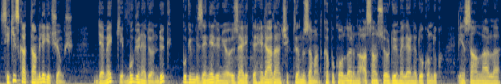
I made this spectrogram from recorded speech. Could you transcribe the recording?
8 kattan bile geçiyormuş. Demek ki bugüne döndük. Bugün bize ne dönüyor? Özellikle heladan çıktığımız zaman kapı kollarına, asansör düğmelerine dokunduk. İnsanlarla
